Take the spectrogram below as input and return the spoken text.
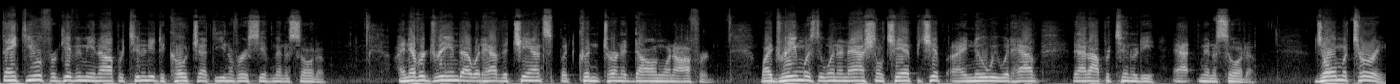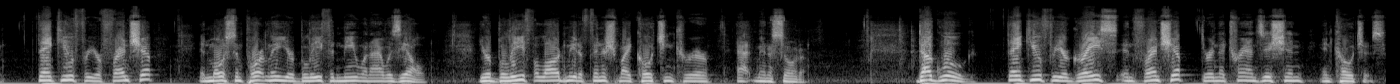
thank you for giving me an opportunity to coach at the University of Minnesota. I never dreamed I would have the chance, but couldn't turn it down when offered. My dream was to win a national championship, and I knew we would have that opportunity at Minnesota. Joel Maturi, thank you for your friendship, and most importantly, your belief in me when I was ill. Your belief allowed me to finish my coaching career at Minnesota. Doug Woog, thank you for your grace and friendship during the transition in coaches.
